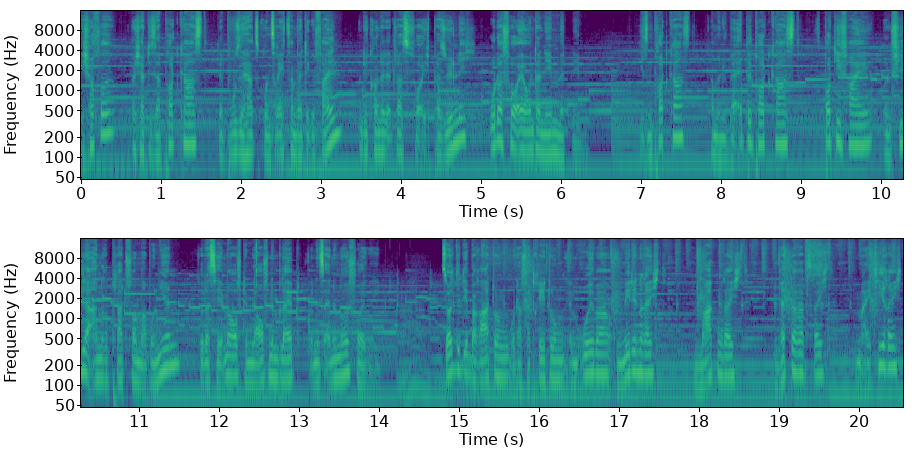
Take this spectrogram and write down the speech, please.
Ich hoffe, euch hat dieser Podcast der Buse Herzgrunds Rechtsanwälte gefallen und ihr konntet etwas für euch persönlich oder für euer Unternehmen mitnehmen. Diesen Podcast kann man über Apple Podcast, Spotify und viele andere Plattformen abonnieren, sodass ihr immer auf dem Laufenden bleibt, wenn es eine neue Folge gibt. Solltet ihr Beratung oder Vertretung im Urheber- und Medienrecht, im Markenrecht, im Wettbewerbsrecht, im IT-Recht,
